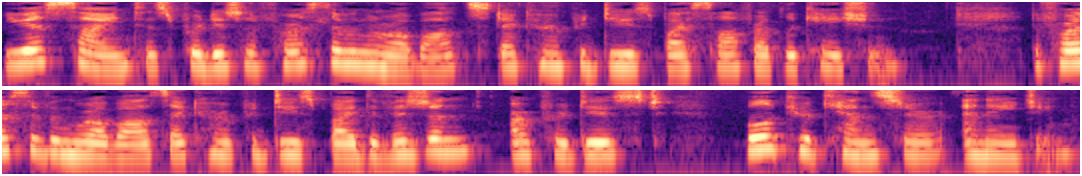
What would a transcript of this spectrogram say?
US scientists produced the first living robots that can reproduce by self replication. The first living robots that can reproduce by division are produced, will cure cancer and aging.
